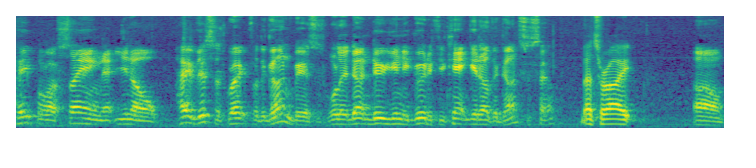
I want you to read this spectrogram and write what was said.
people are saying that, you know, hey, this is great for the gun business. Well, it doesn't do you any good if you can't get other guns to sell. That's right. Um,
